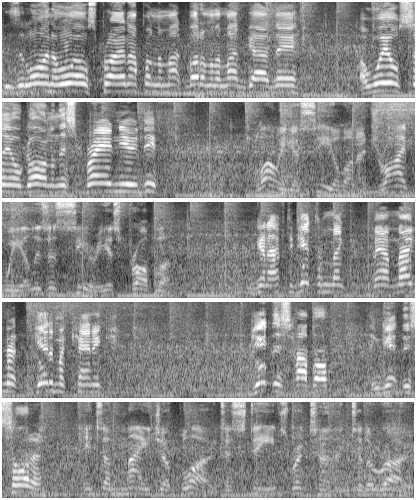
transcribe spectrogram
There's a line of oil spraying up on the mud, bottom of the mud guard there. A wheel seal gone and this brand new diff. Blowing a seal on a drive wheel is a serious problem. We're gonna have to get to Mount Magnet, get a mechanic, get this hub off and get this sorted. It's a major blow to Steve's return to the road.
